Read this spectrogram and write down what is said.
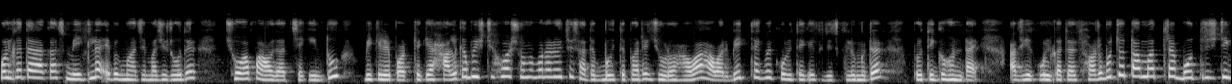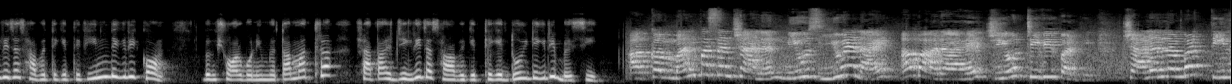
কলকাতার আকাশ মেঘলা এবং মাঝে মাঝে রোদের ছোঁয়া পাওয়া যাচ্ছে। কিন্তু বিকেলের পর থেকে হালকা বৃষ্টি হওয়ার সম্ভাবনা রয়েছে সাথে বইতে পারে ঝোড়ো হাওয়া হাওয়ার বেগ থাকবে কুড়ি থেকে তিরিশ কিলোমিটার প্রতি ঘন্টায় আজকে কলকাতার সর্বোচ্চ তাপমাত্রা বত্রিশ ডিগ্রি যা স্বাভাবিক থেকে তিন ডিগ্রি কম এবং সর্বনিম্ন তাপমাত্রা সাতাশ ডিগ্রি যা স্বাভাবিকের থেকে দুই ডিগ্রি বেশি आपका मनपसंद channel news U N I अब आ रहा है जियो टीवी पर भी चैनल नंबर 3003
